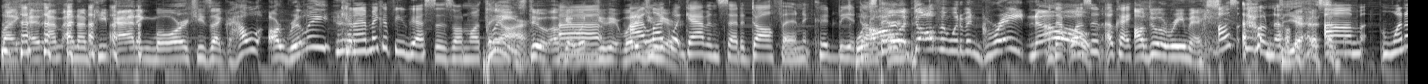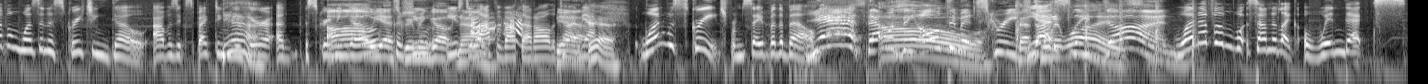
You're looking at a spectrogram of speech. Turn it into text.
Like, and I'm and I keep adding more. She's like, "How are really?" Can I make a few guesses on what they are? Please are? do. Okay, what did you uh, hear? What did I you like hear? what Gavin said. A dolphin. It could be a Was dolphin. Oh, a dolphin would have been great. No, That wasn't- okay. I'll do a remix. Also, oh no. Yes. Um, one of them wasn't a screeching goat. I was expecting to Yeah. hear a, a screaming Oh, goat. yeah, 'cause screaming you goat. used No. to laugh about that all the time. Yeah. Yeah. Yeah. One was Screech from Saved by the Bell. yes, that was the Oh, ultimate screech. that's what it Nicely was. done. One of them w- sounded like a Windex,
